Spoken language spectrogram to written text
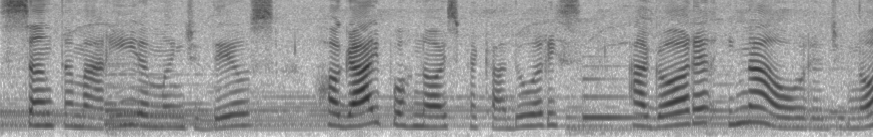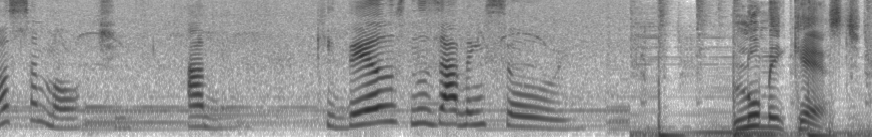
Santa Maria, Mãe de Deus, rogai por nós, pecadores, agora e na hora de nossa morte. Amém. Que Deus nos abençoe. Lumencast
